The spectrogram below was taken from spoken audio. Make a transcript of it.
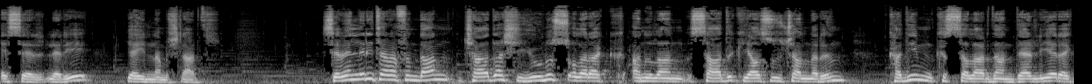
eserleri yayınlamışlardır. Sevenleri tarafından çağdaş Yunus olarak anılan Sadık Yalsız Uçanlar'ın kadim kıssalardan derleyerek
